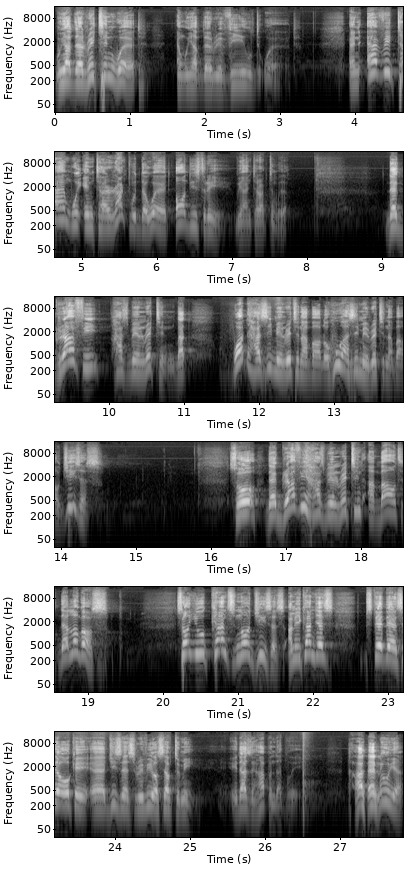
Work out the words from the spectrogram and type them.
we have the written word, and we have the revealed word. And every time we interact with the word, all these three, we are interacting with it. The graphy has been written, but what has it been written about, or who has it been written about? Jesus. So the graphy has been written about the Logos. So you can't know Jesus. I mean, you can't just stay there and say, okay, uh, Jesus, reveal yourself to me. It doesn't happen that way. Hallelujah.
